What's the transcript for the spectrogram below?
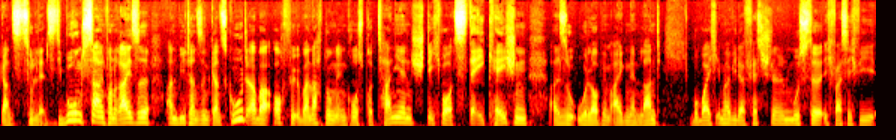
ganz zuletzt. Die Buchungszahlen von Reiseanbietern sind ganz gut, aber auch für Übernachtungen in Großbritannien, Stichwort Staycation, also Urlaub im eigenen Land. Wobei ich immer wieder feststellen musste, ich weiß nicht, wie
